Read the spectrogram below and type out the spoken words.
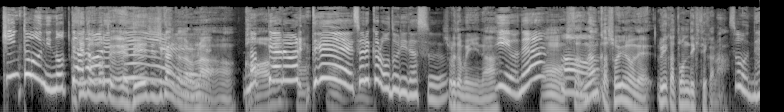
均等に乗って現れてて。えデージ時間かかるな乗って現れて、それから踊り出す。それでもいいな。いいよね。うん。なんかそういうので上から飛んできてから。そうね。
